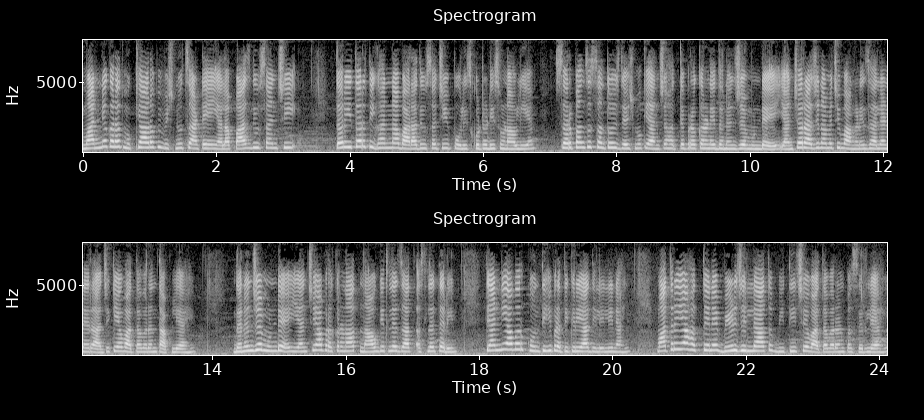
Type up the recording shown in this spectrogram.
मान्य करत मुख्य आरोपी विष्णू चाटे याला पाच दिवसांची तर इतर तिघांना बारा दिवसाची पोलीस कोठडी सुनावली आहे. सरपंच संतोष देशमुख यांच्या हत्येप्रकरणी धनंजय मुंडे यांच्या राजीनाम्याची मागणी झाल्याने राजकीय वातावरण तापले आहे. धनंजय मुंडे यांचे या प्रकरणात नाव घेतले जात असले तरी त्यांनी यावर कोणतीही प्रतिक्रिया दिलेली नाही. मात्र या हत्येने बीड जिल्ह्यात भीतीचे वातावरण पसरले आहे.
